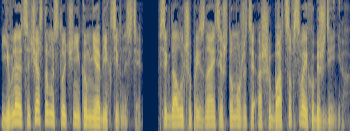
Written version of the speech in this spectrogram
являются частым источником необъективности. Всегда лучше признайте, что можете ошибаться в своих убеждениях.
